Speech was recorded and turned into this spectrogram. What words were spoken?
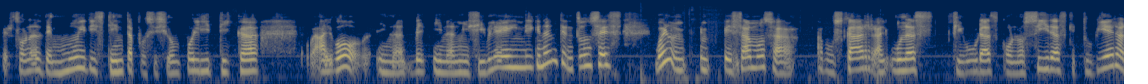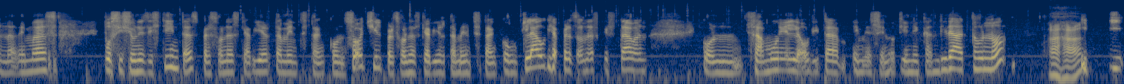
personas de muy distinta posición política, algo inadmisible e indignante. Entonces, bueno, em, empezamos a, a buscar algunas figuras conocidas que tuvieran además posiciones distintas, personas que abiertamente están con Xochitl, personas que abiertamente están con Claudia, personas que estaban con Samuel, ahorita MS no tiene candidato, ¿no? Ajá. Y, y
